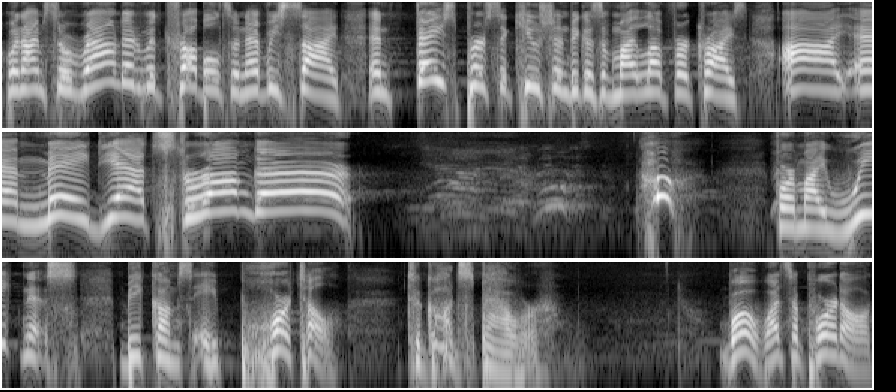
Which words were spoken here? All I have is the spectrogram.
when I'm surrounded with troubles on every side and face persecution because of my love for Christ, I am made yet stronger. For my weakness becomes a portal to God's power. Whoa, what's a portal?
